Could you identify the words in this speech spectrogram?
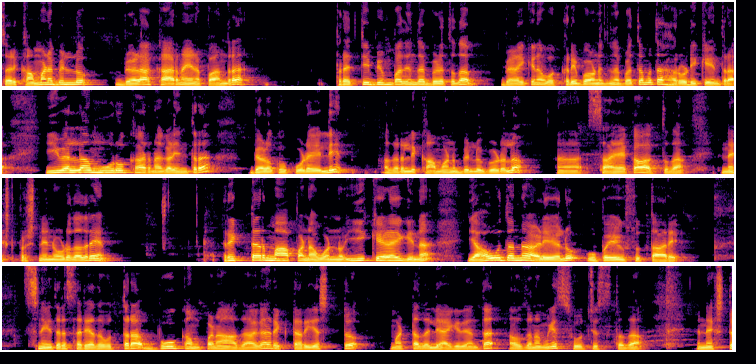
ಸಾರಿ ಕಾಮಣ ಬಿಲ್ಲು ಬೀಳೋ ಕಾರಣ ಏನಪ್ಪ ಅಂದ್ರೆ ಪ್ರತಿಬಿಂಬದಿಂದ ಬೀಳ್ತದ, ಬೆಳಕಿನ ವಕ್ರೀಭವನದಿಂದ ಬೀಳ್ತದೆ ಮತ್ತು ಹರಡಿಕೆಯಂತ್ರ ಇವೆಲ್ಲ ಮೂರು ಕಾರಣಗಳಿಂದ ಬೆಳಕು ಕೂಡ ಇಲ್ಲಿ ಅದರಲ್ಲಿ ಕಾಮನ್ ಬಿಲ್ಲು ಬೀಳಲು ಸಹಾಯಕ ಸಹಾಯಕವಾಗ್ತದೆ. ನೆಕ್ಸ್ಟ್ ಪ್ರಶ್ನೆ ನೋಡೋದಾದರೆ ರಿಕ್ಟರ್ ಮಾಪನವನ್ನು ಈ ಕೆಳಗಿನ ಯಾವುದನ್ನು ಅಳೆಯಲು ಉಪಯೋಗಿಸುತ್ತಾರೆ? ಸ್ನೇಹಿತರೆ, ಸರಿಯಾದ ಉತ್ತರ, ಭೂಕಂಪನ ಆದಾಗ ರಿಕ್ಟರ್ ಎಷ್ಟು ಮಟ್ಟದಲ್ಲಿ ಆಗಿದೆ ಅಂತ ಅದು ನಮಗೆ ಸೂಚಿಸ್ತದೆ. ನೆಕ್ಸ್ಟ್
